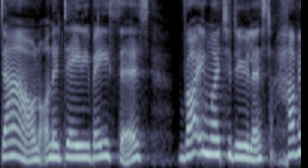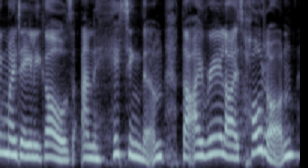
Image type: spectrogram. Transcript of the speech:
down on a daily basis writing my to do list, having my daily goals, and hitting them that I realized, hold on.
